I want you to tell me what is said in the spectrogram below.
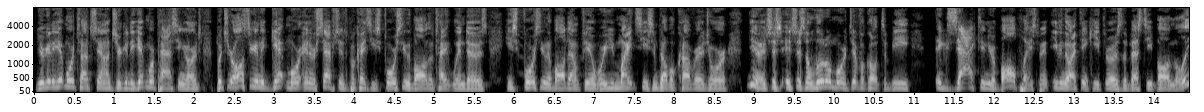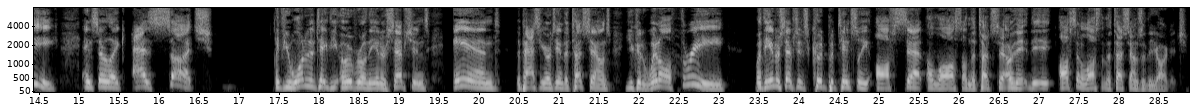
You're going to get more touchdowns. You're going to get more passing yards, but you're also going to get more interceptions because he's forcing the ball into tight windows. He's forcing the ball downfield where you might see some double coverage, or you know, it's just it's just a little more difficult to be exact in your ball placement. Even though I think he throws the best deep ball in the league, and so like as such, if you wanted to take the over on the interceptions and the passing yards and the touchdowns, you could win all three but the interceptions could potentially offset a loss on the touchdown or the, the offset a loss on the touchdowns or the yardage.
